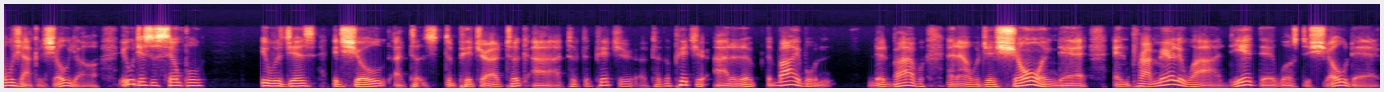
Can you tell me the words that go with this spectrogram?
I wish I could show y'all. It was just a simple. It was just it showed. I took the picture. I took. I, I took the picture. I took a picture out of the, the Bible that Bible. And I was just showing that. And primarily why I did that was to show that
